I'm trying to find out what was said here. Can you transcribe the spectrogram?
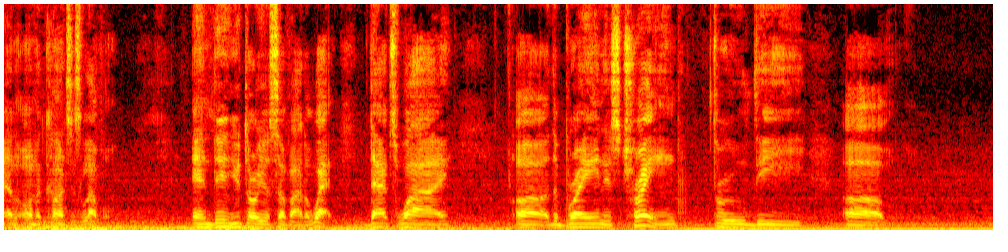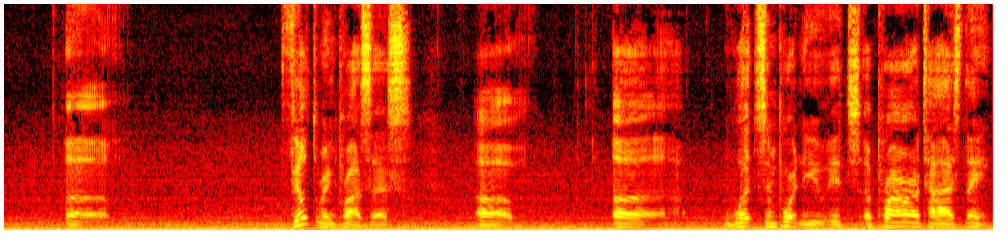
on a conscious level, and then you throw yourself out of whack. That's why uh, the brain is trained through the um, uh, filtering process um, uh, what's important to you. It's a prioritized thing.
